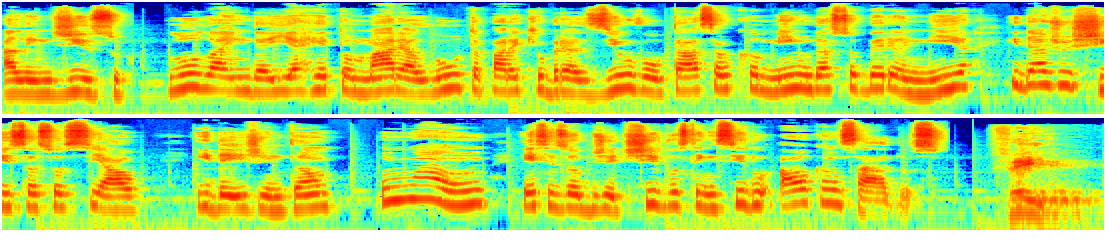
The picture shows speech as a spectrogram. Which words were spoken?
Além disso, Lula ainda ia retomar a luta para que o Brasil voltasse ao caminho da soberania e da justiça social. E desde então, um a um, esses objetivos têm sido alcançados. Sei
